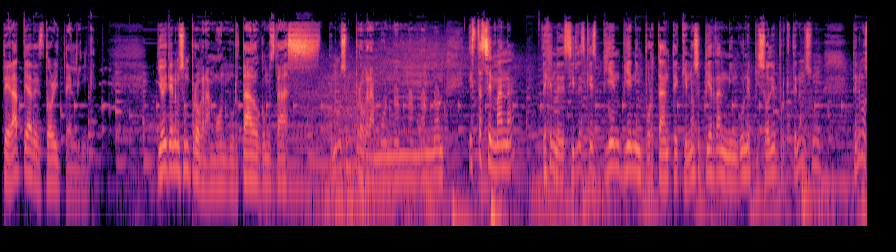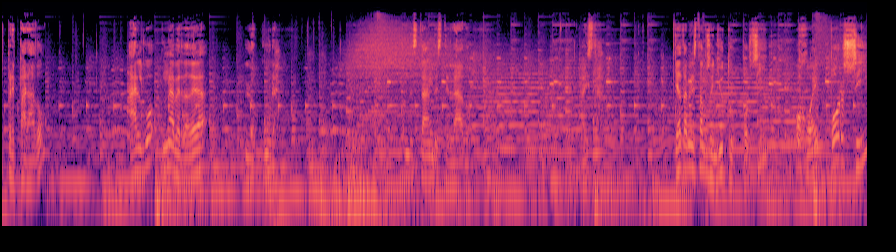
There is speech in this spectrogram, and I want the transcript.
terapia de storytelling. Y hoy tenemos un programón, Hurtado, ¿cómo estás? Tenemos un programón, no, no, no, no. Esta semana, déjenme decirles que es bien, bien importante que no se pierdan ningún episodio porque tenemos un, tenemos preparado algo, una verdadera locura. ¿Dónde están de este lado? Ahí está. Ya también estamos en YouTube, por si, ojo, eh, por si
